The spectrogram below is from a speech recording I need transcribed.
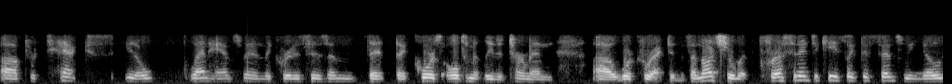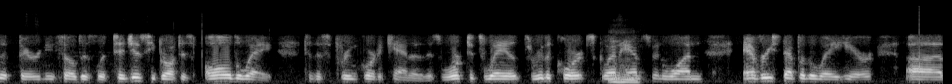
uh, protects, you know, Glenn Hansman and the criticism that the courts ultimately determine uh, were corrected. So I'm not sure what precedent a case like this sets. We know that Barry Neufeld is litigious. He brought this all the way to the Supreme Court of Canada. This worked its way through the courts. Glenn mm-hmm. Hansman won every step of the way here, uh,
